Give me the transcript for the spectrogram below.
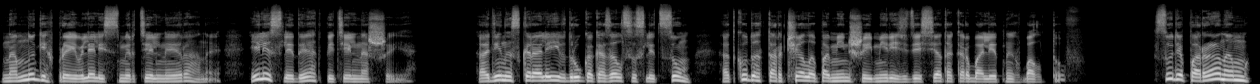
На многих проявлялись смертельные раны или следы от петель на шее. Один из королей вдруг оказался с лицом, откуда торчало по меньшей мере с десяток арбалетных болтов. Судя по ранам,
